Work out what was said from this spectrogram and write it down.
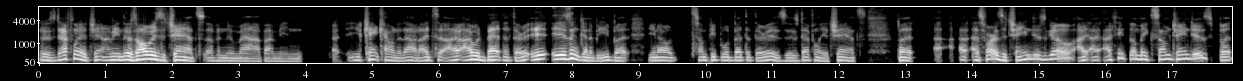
There's definitely a chance. I mean, there's always a chance of a new map. I mean, uh, you can't count it out. I'd say I, I would bet that there it isn't going to be, but you know, some people would bet that there is. There's definitely a chance, but uh, uh, as far as the changes go, I, I, I think they'll make some changes, but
